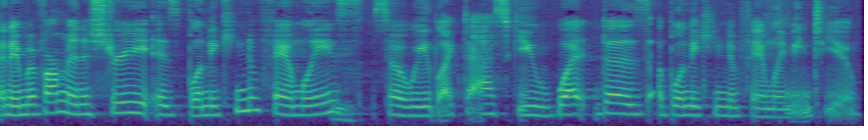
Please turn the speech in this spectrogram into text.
the name of our ministry is Blended Kingdom Families. Mm. So we'd like to ask you, what does a Blended Kingdom family mean to you?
